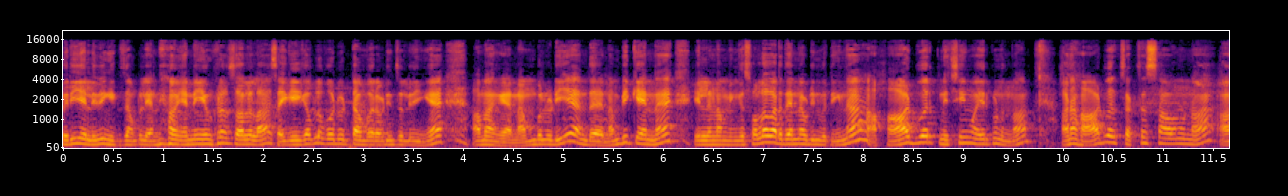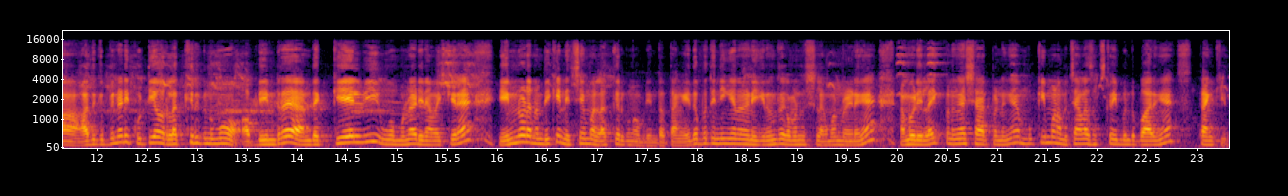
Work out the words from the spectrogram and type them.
பெரிய லிவிங் எக்ஸாம்பிள் என்ன என்னையும் கூட சொல்லலாம். சைகை கப்பில் போட்டு விட்டான் பாரு அப்படின்னு சொல்லுவீங்க. ஆமாங்க நம்மளுடைய அந்த நம்பிக்கை என்ன? இல்லை நம்ம இங்கே சொல்ல வரது என்ன அப்படின்னு பார்த்தீங்கன்னா ஹார்ட் ஒர்க் நிச்சயமாக இருக்கணும் தான் ஆனால் ஹார்ட் ஒர்க் சக்ஸஸ் ஆகணும்னா அதுக்கு பின்னாடி குட்டியாக ஒரு லக் இருக்கணுமோ அப்படின்ற அந்த கேள்வி உங்கள் முன்னாடி நான் வைக்கிறேன். என்னோட நம்பிக்கை நிச்சயமாக லக் இருக்கணும் அப்படின்றதாங்க. இதை பற்றி நீங்கள் என்ன நினைக்கிறீங்க கமெண்ட் கமெண்ட் பண்ணிடுங்க. நம்மளுடைய லைக் பண்ணுங்கள் ஷேர் பண்ணுங்கள் முக்கியமாக நம்ம சேனலை சப்ஸ்கிரைப் பண்ணிட்டு பாருங்கள் தேங்க்யூ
